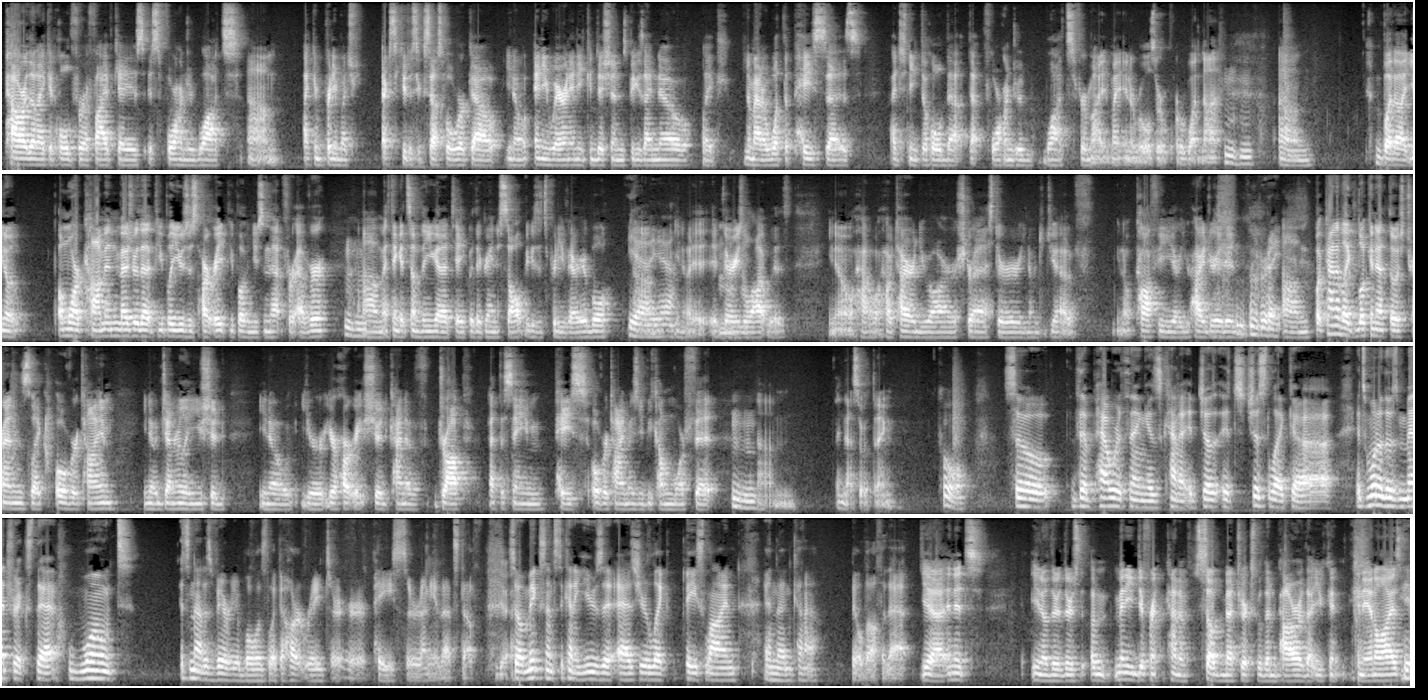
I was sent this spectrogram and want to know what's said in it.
power that I could hold for a 5K is, is 400 watts, um, I can pretty much execute a successful workout, you know, anywhere in any conditions because I know like no matter what the pace says, I just need to hold that that 400 watts for my my intervals or or whatnot. Mhm. Um, but uh, you know, a more common measure that people use is heart rate. People have been using that forever. Mhm. Um, I think it's something you got to take with a grain of salt because it's pretty variable. Yeah, Um, yeah. You know, it, it varies a lot with, you know, how how tired you are, stressed, or you know, did you have you know coffee? Are you hydrated? right. um, but kind of like looking at those trends like over time. You know, generally you should, you know, your your heart rate should kind of drop at the same pace over time as you become more fit hmm um, and that sort of thing. Cool. So the power thing is kind of it just it's just like uh it's one of those metrics that won't it's not as variable as like a heart rate or pace or any of that stuff. Yeah. So it makes sense to kind of use it as you're like baseline and then kind of build off of that. Yeah, and it's you know there, there's um, many different kind of sub metrics within power that you can can analyze, Yeah.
